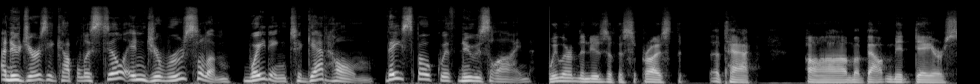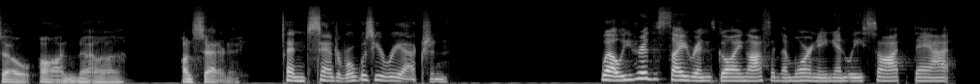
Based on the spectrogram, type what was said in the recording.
A New Jersey couple is still in Jerusalem waiting to get home. They spoke with Newsline. We learned the news of the surprise attack um, about midday or so on uh, on Saturday. And Sandra, what was your reaction? Well, we heard the sirens going off in the morning, and we thought that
